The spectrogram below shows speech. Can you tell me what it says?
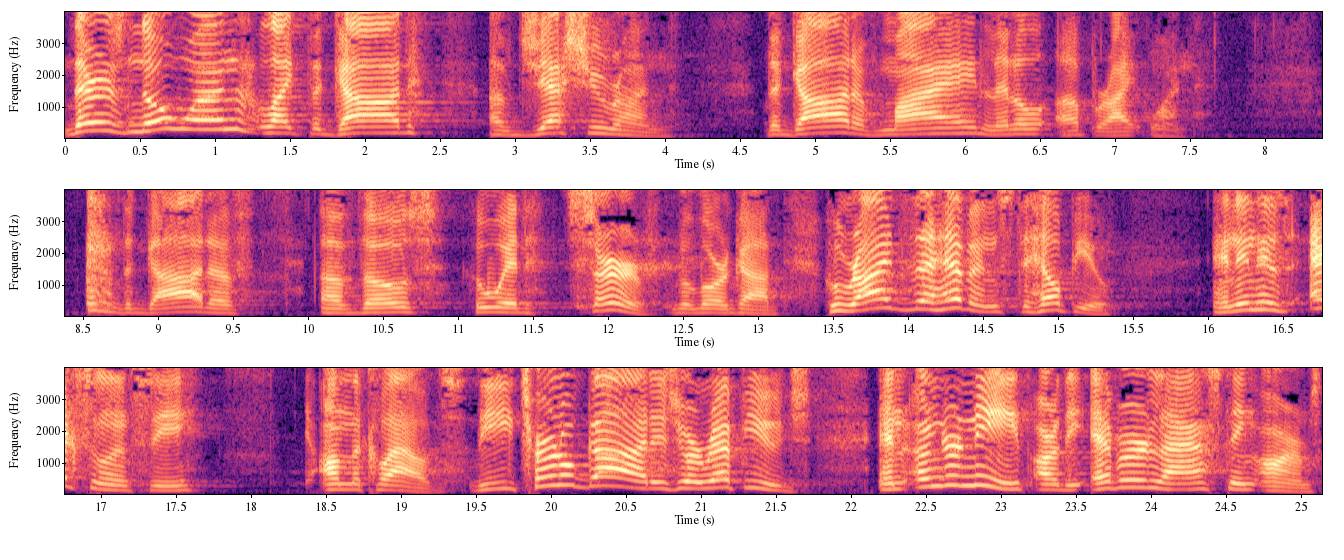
There is no one like the God of Jeshurun, the God of my little upright one, the God of, of those who would serve the Lord God, who rides the heavens to help you, and in his excellency on the clouds. The eternal God is your refuge, and underneath are the everlasting arms.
